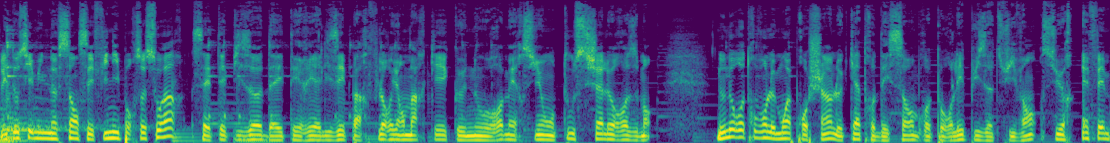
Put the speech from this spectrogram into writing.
Les dossiers 1900, c'est fini pour ce soir. Cet épisode a été réalisé par Florian Marquet, que nous remercions tous chaleureusement. Nous nous retrouvons le mois prochain, le 4 décembre, pour l'épisode suivant sur FM+.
